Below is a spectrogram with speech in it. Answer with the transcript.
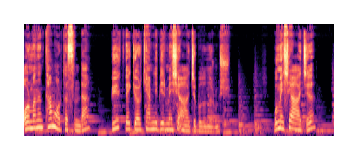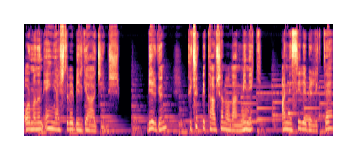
Ormanın tam ortasında büyük ve görkemli bir meşe ağacı bulunurmuş. Bu meşe ağacı ormanın en yaşlı ve bilge ağacıymış. Bir gün küçük bir tavşan olan Minik annesiyle birlikte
